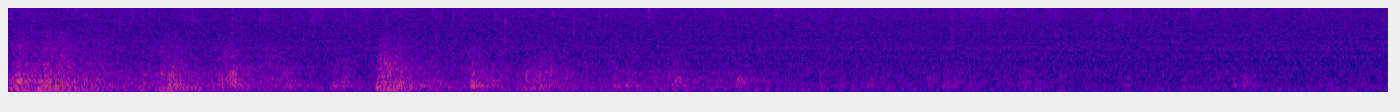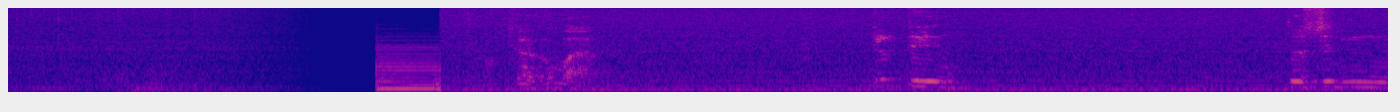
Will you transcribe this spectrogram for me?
Chào các bạn. Trước tiên, Tôi xin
